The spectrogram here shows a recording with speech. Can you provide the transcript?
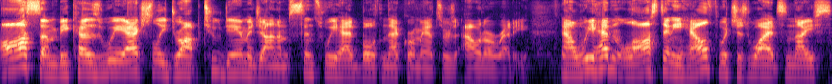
awesome because we actually dropped two damage on him since we had both necromancers out already. Now, we hadn't lost any health, which is why it's nice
